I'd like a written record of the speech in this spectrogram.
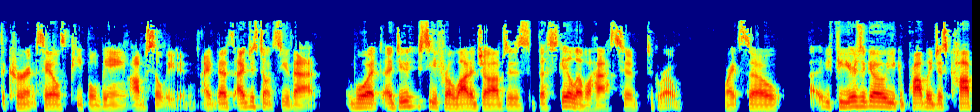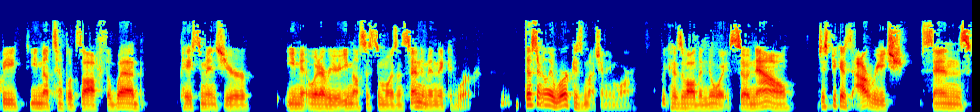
the current salespeople being obsoleted. I that's I just don't see that. What I do see for a lot of jobs is the skill level has to to grow, right? So Uh, a few years ago, you could probably just copy email templates off the web, paste them into your email, whatever your email system was, and send them and They could work. It doesn't really work as much anymore because of all the noise. So now, just because outreach sends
